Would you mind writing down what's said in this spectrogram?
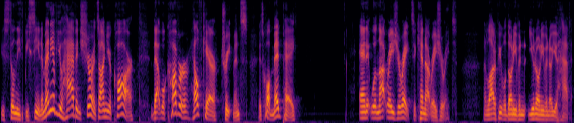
You still need to be seen. And many of you have insurance on your car that will cover healthcare treatments. It's called MedPay, and it will not raise your rates. It cannot raise your rates. And a lot of people don't even you don't even know you have it.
